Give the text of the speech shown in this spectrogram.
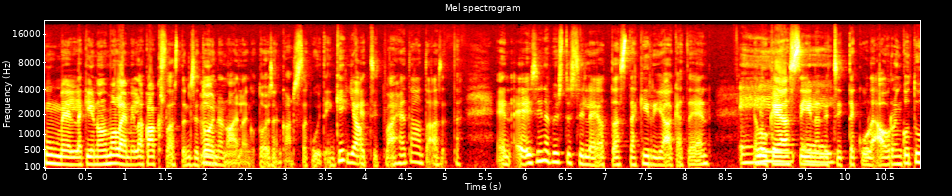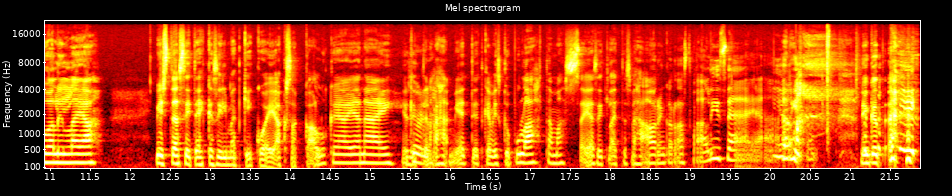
kun meilläkin on molemmilla kaksi lasta, niin se toinen on aina niin kuin toisen kanssa kuitenkin. Että sitten vaihdetaan taas, että en, ei siinä pysty silleen ottaa sitä kirjaa käteen Ei, ja lukea siinä ei. nyt sitten kuule aurinkotuolilla ja pistää sitten ehkä silmätkin, kun ei jaksakaan lukea ja näin. Ja Kyllä. sitten vähän miettiä, että kävisikö pulahtamassa ja sitten laittaisi vähän aurinkorasvaa lisää. Ja... Niin kuin,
